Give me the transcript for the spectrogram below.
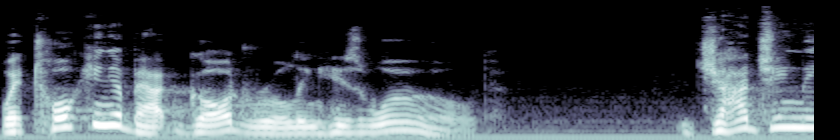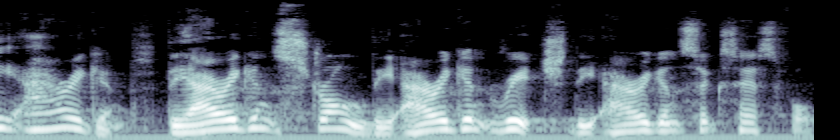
We're talking about God ruling his world, judging the arrogant, the arrogant strong, the arrogant rich, the arrogant successful.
